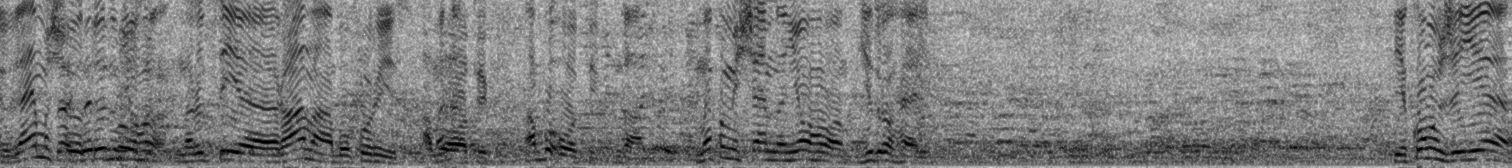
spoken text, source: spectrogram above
Уявляємо, що тут у нього на руці є рана або поріз. Або опік. Або опік, да. Ми поміщаємо на нього гідрогель, в якому вже є е,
